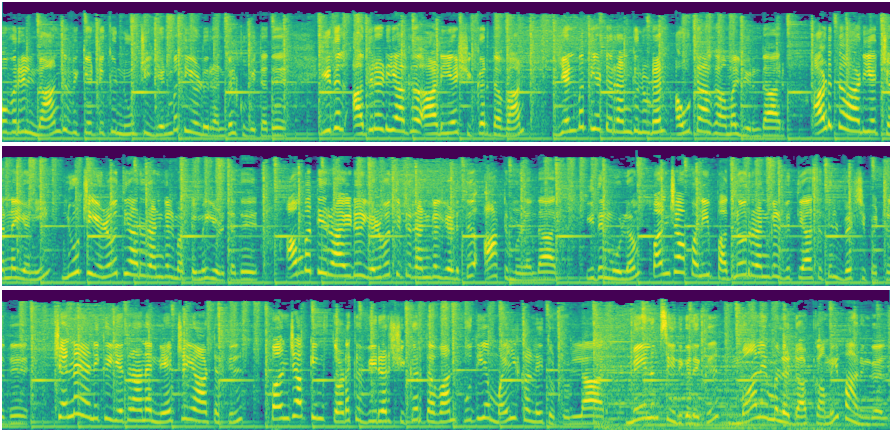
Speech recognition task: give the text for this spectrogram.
ஓவரில் நான்கு விக்கெட்டுக்கு நூற்றி எண்பத்தி ஏழு ரன்கள் குவித்தது. இதில் அதிரடியாக ஆடிய ஷிகர் தவான் எண்பத்தி எட்டு ரன்களுடன் அவுட் ஆகாமல் இருந்தார். அடுத்து ஆடிய சென்னை அணி நூற்றி எழுபத்தி ஆறு ரன்கள் மட்டுமே எடுத்தது அம்பத்தி ராயுடு எழுபத்தி எட்டு ரன்கள் எடுத்து ஆட்டமிழந்தார் இதன் மூலம் பஞ்சாப் அணி பதினோரு ரன்கள் வித்தியாசத்தில் வெற்றி பெற்றது. சென்னை அணிக்கு எதிரான நேற்றைய ஆட்டத்தில் பஞ்சாப் கிங்ஸ் தொடக்க வீரர் ஷிகர் தவான் புதிய மைல்கல்லை தொட்டுள்ளார். மேலும் செய்திகளுக்கு மாலைமலர் டாட் காமை பாருங்கள்.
